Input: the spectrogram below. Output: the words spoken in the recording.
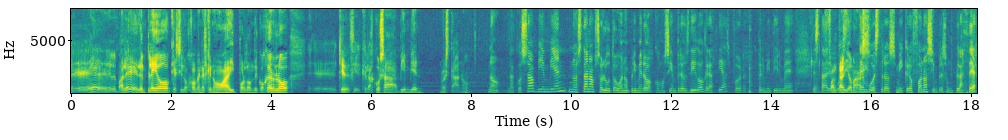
eh, vale el empleo, que si los jóvenes que no hay por dónde cogerlo. Eh, quiero decir que las cosas bien bien no están, ¿no? No, la cosa bien, bien no está en absoluto. Bueno, primero, como siempre os digo, gracias por permitirme estar en, más. en vuestros micrófonos. Siempre es un placer.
